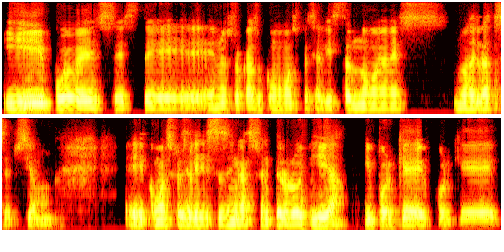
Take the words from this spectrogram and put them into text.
Y pues este, en nuestro caso como especialistas no es, no es la excepción, eh, como especialistas en gastroenterología. ¿Y por qué? Porque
